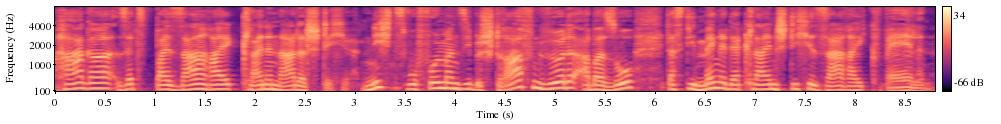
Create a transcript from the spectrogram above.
Hagar setzt bei Sarai kleine Nadelstiche. Nichts, wofür man sie bestrafen würde, aber so, dass die Menge der kleinen Stiche Sarai quälen.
